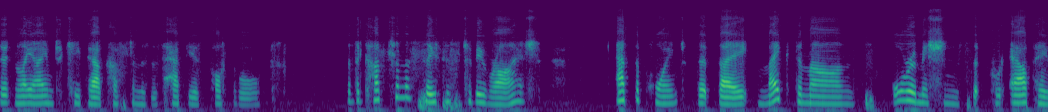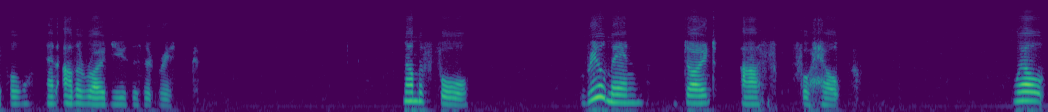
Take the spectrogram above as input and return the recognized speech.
certainly aim to keep our customers as happy as possible. But the customer ceases to be right at the point that they make demands or emissions that put our people and other road users at risk. Number four, real men don't ask for help. Well,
